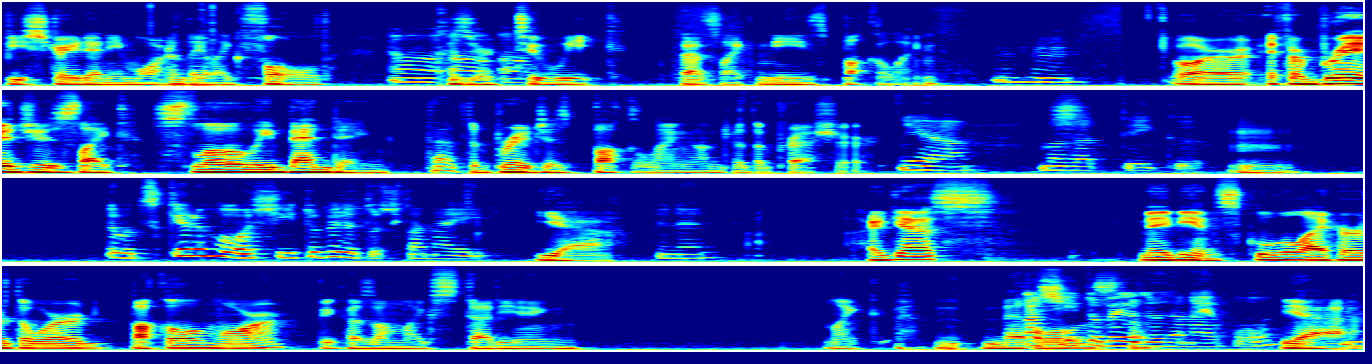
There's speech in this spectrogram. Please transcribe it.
be straight anymore and they like fold because you're too weak. That's like knees buckling. Or if a bridge is like slowly bending, that the bridge is buckling under the pressure. Yeah. 曲がっていく。でもつける方はシートベルトしかないよ Yeah. ね。 I guess maybe in school I heard the word buckle more because I'm like studying like m- あ metal シー and トベル stuff. トじゃない方 Yeah.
